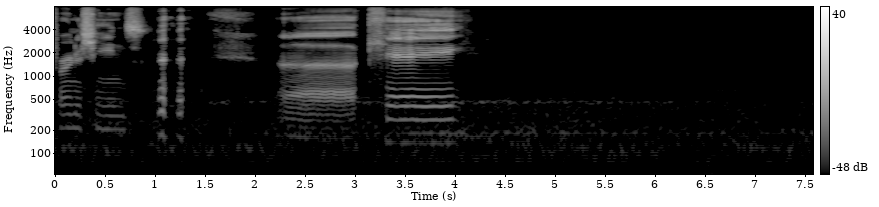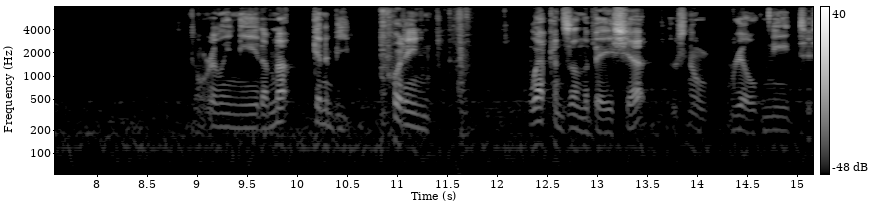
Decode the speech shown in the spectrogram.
Furnishings. okay. Don't really need. I'm not going to be putting weapons on the base yet. There's no real need to.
